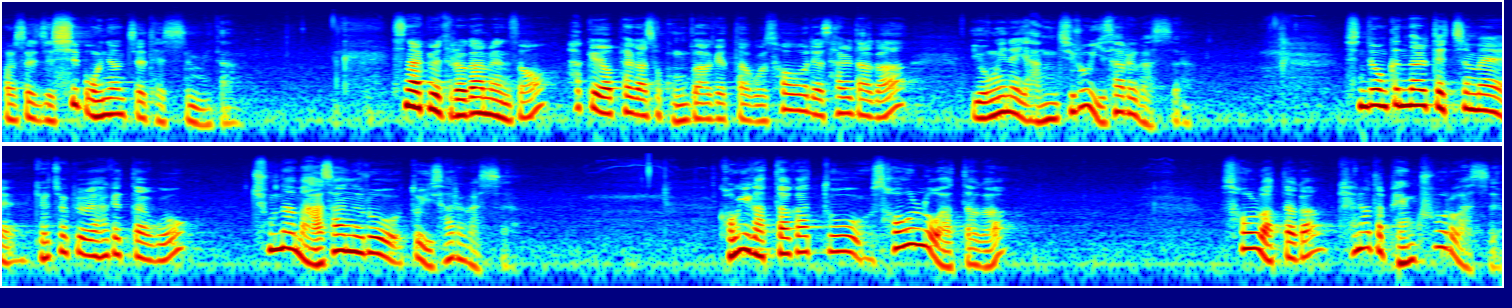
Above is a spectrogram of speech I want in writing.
벌써 이제 15년째 됐습니다. 신학교에 들어가면서 학교 옆에 가서 공부하겠다고 서울에 살다가 용인의 양지로 이사를 갔어요. 신종 끝날 때쯤에 개척교회 하겠다고 충남 아산으로 또 이사를 갔어요. 거기 갔다가 또 서울로 왔다가 서울 왔다가 캐나다 밴쿠버로 갔어요.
